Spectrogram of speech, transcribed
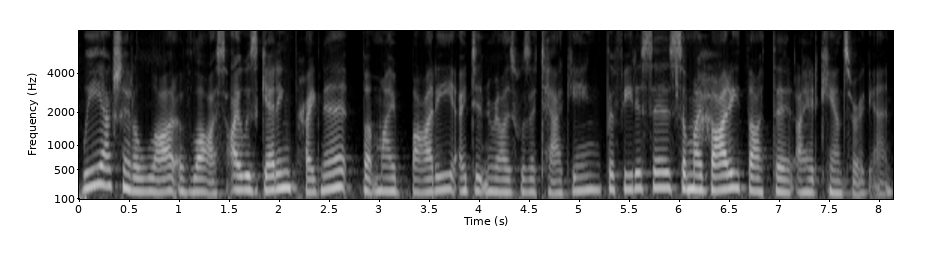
we actually had a lot of loss. I was getting pregnant, but my body I didn't realize was attacking the fetuses. So my body thought that I had cancer again.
